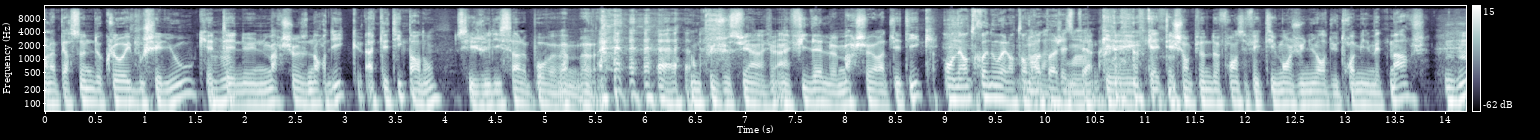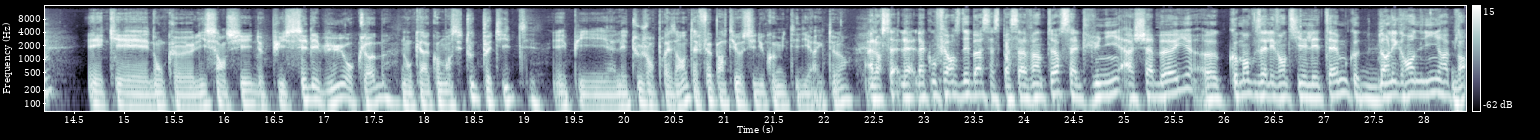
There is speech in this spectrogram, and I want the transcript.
en la personne de Chloé Boucheliou, qui était une, une marcheuse nordique, athlétique, pardon. Si je dis ça, la pauvre va me... en plus, je suis un, un fidèle marcheur athlétique. On est entre nous, elle entendra Voilà, pas, j'espère. qui a été championne de France, effectivement, junior du 3000 mètres marche. Mhm. Et qui est donc euh, licenciée depuis ses débuts au club. Donc elle a commencé toute petite et puis elle est toujours présente. Elle fait partie aussi du comité directeur. Alors, ça- la, la conférence débat, ça se passe à 20h, salle Cluny, à Chabeuil. Euh, comment vous allez ventiler les thèmes? Dans les grandes lignes, Dans, rapidement,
